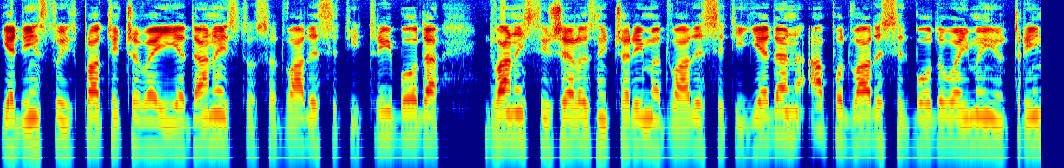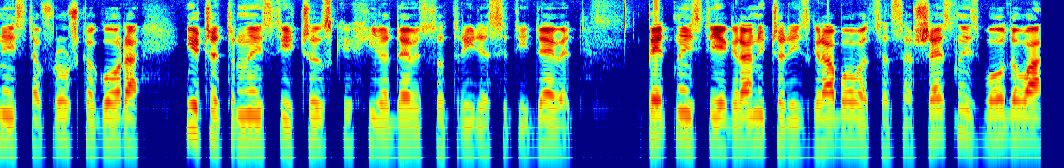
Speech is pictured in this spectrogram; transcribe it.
Jedinstvo iz Platičeva je 11. sa 23 boda, 12. železničar ima 21, a po 20 bodova imaju 13. Fruška Gora i 14. Črsk 1939. 15. je graničar iz Grabovaca sa 16 bodova,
